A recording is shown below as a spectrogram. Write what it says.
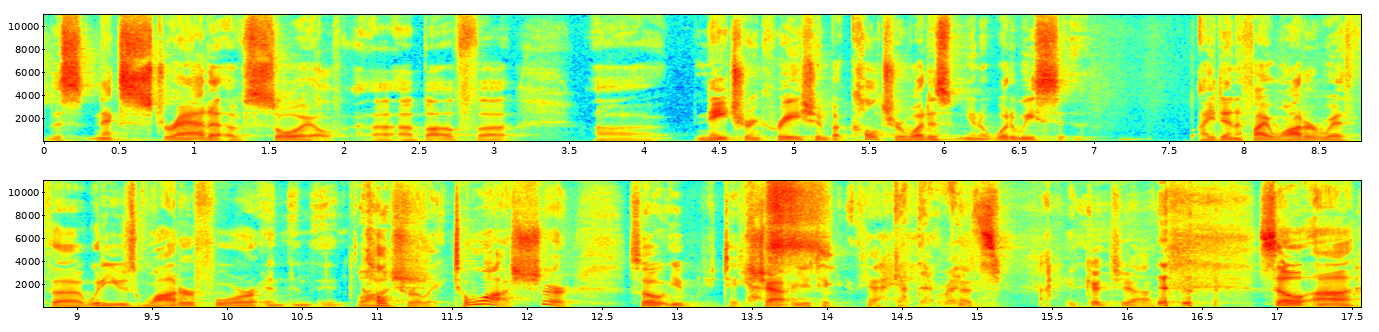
this next strata of soil uh, above uh, uh, nature and creation, but culture. What is you know what do we s- identify water with? Uh, what do you use water for in, in, in culturally? To wash, sure. So you, you take a shower. You take yeah, Got that right. That's right. Good job. so uh,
